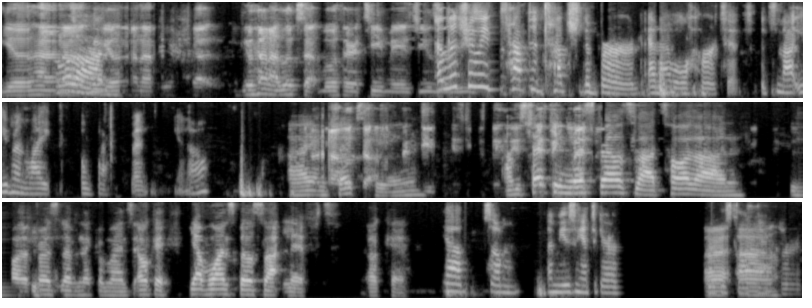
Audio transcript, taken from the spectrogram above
Johanna, Johanna, Johanna looks at both her teammates using I literally just have to touch the bird and I will hurt it. It's not even like a weapon, you know? I am Johanna looks at both her checking. I'm these checking epic your spell slots. Hold on. Oh, the first level necromancy. Okay, you have one spell slot left. Okay. Yeah, so I'm, I'm using it to get rid of the Alright, uh, bird.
